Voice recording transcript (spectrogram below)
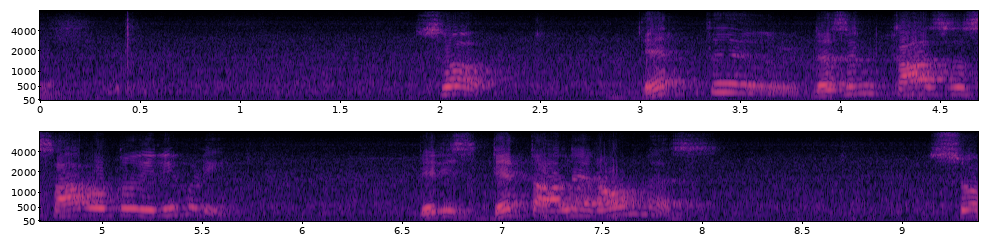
them. So death doesn't cause sorrow to anybody there is death all around us so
